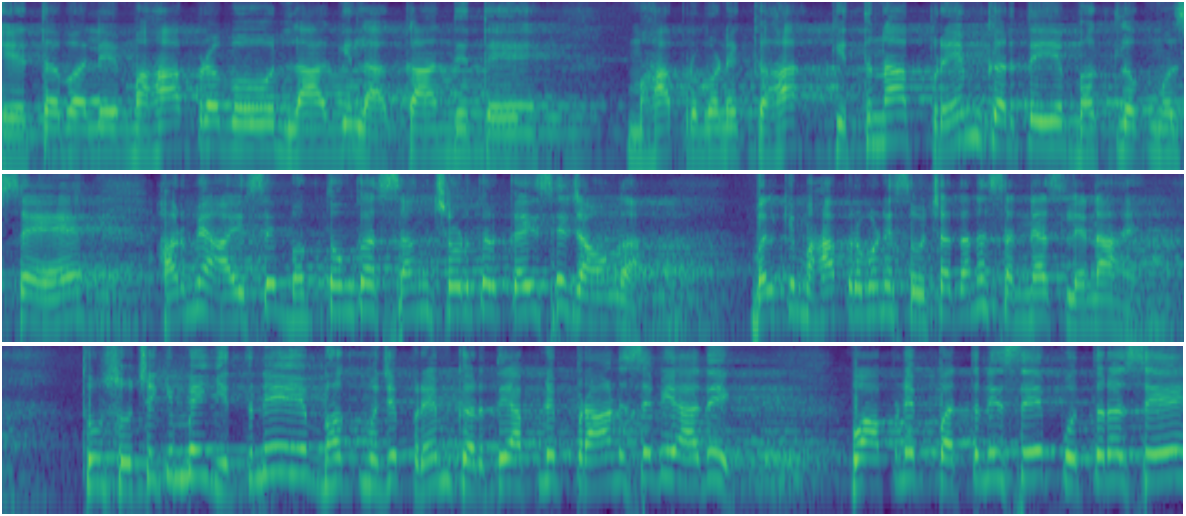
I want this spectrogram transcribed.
ए तबले महाप्रभु लागिला कांदिते। महाप्रभु ने कहा, कितना प्रेम करते ये भक्त लोग मुझसे? और मैं ऐसे भक्तों का संग छोड़कर कैसे जाऊँगा? बल्कि महाप्रभु ने सोचा था ना, संन्यास लेना है। तो सोचे कि मैं इतने भक्त मुझे प्रेम करते, अपने प्राण से भी अधिक, वो अपने पत्नी से, पुत्र से,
